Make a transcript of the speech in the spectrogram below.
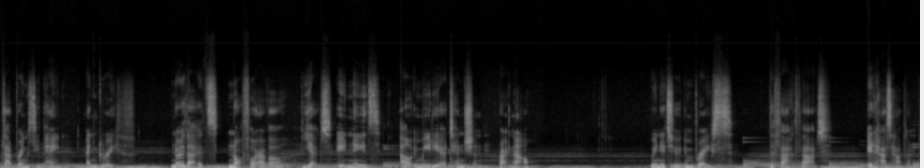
that brings you pain and grief, know that it's not forever, yet it needs our immediate attention right now. We need to embrace the fact that it has happened.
